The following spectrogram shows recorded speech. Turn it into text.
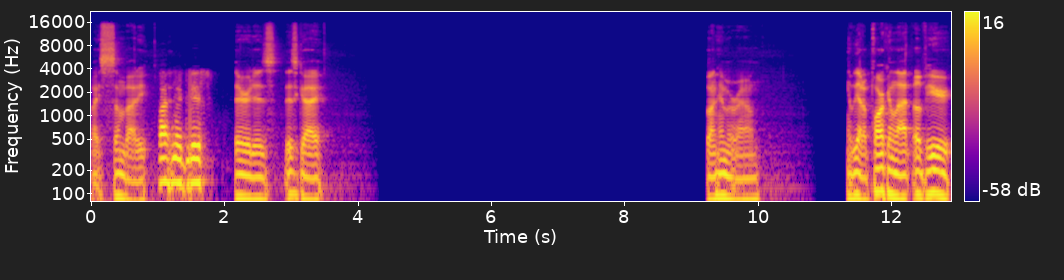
by somebody. Pass me, please. There it is. This guy. Spun him around. And we got a parking lot up here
